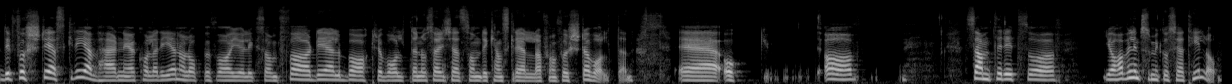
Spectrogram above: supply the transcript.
det första jag skrev här när jag kollade igenom loppet var ju liksom fördel, bakre volten och sen känns det som det kan skrälla från första volten. Eh, och ja, samtidigt så... Jag har väl inte så mycket att säga till om.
